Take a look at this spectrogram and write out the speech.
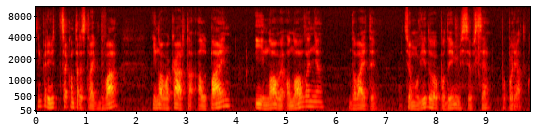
Всім привіт! Це Counter-Strike 2 і нова карта Alpine і нове оновлення. Давайте в цьому відео подивимося все по порядку.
